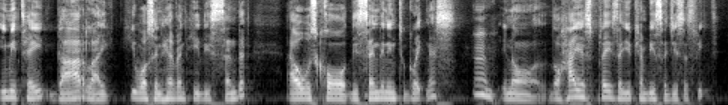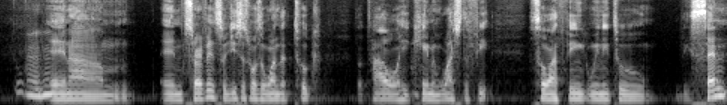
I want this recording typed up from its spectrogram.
imitate God like He was in heaven. He descended. I always call descending into greatness. Mm. You know, the highest place that you can be is at Jesus' feet Mhm. and um and serving. So Jesus was the one that took the towel. He came and washed the feet. So I think we need to descend,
